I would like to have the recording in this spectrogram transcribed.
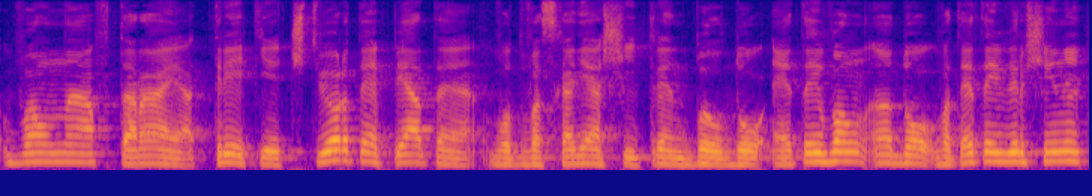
волна, вторая, третья, четвертая, пятая, вот восходящий тренд был до этой волны, э, до вот этой вершины.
